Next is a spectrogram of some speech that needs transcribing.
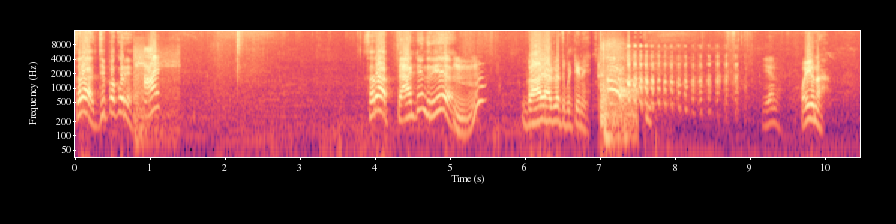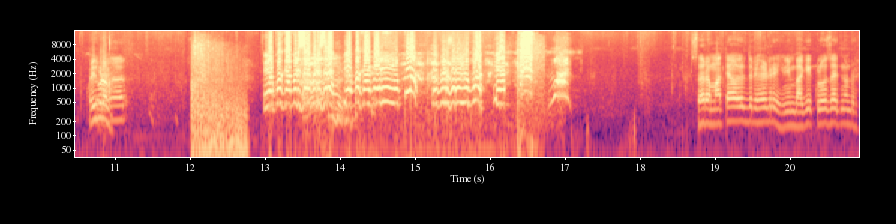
ಸರ. ಜಿಪ್ ಹಾಕೋರಿ. ಸರ ಪ್ಯಾಂಟಿಂದ್ರಿ ಗಾಳಿ ಆಡ್ಲತ್ತ ಬಿಟ್ಟಿನಿ. ಏನು? ಒಯ್ಯುನ? ಒಯ್ದು ಬಿಡೋಣ ಸರ್ ಮತ್ತೆ ಯಾವ್ದು ಹೇಳ್ರಿ? ನಿಮ್ಮ ಬಾಗಿ ಕ್ಲೋಸ್ ಆಯ್ತು ನೋಡ್ರಿ.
